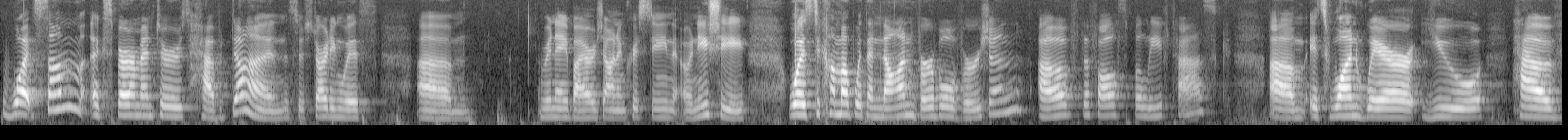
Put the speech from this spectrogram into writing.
what some experimenters have done, so starting with um, Renee Baillargeon and Kristine Onishi, was to come up with a nonverbal version of the false belief task. Um, it's one where you have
